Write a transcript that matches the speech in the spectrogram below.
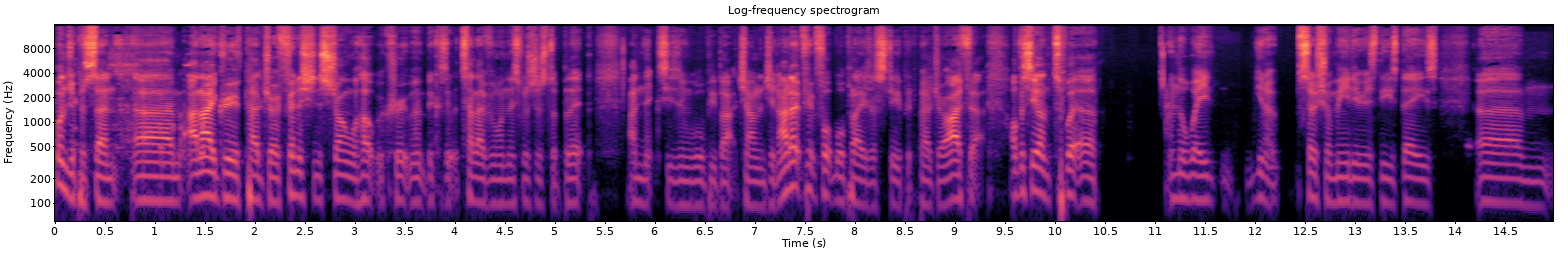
Hundred um, percent, and I agree with Pedro. Finishing strong will help recruitment because it would tell everyone this was just a blip, and next season we'll be back challenging. I don't think football players are stupid, Pedro. I feel, obviously on Twitter and the way you know social media is these days, um,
